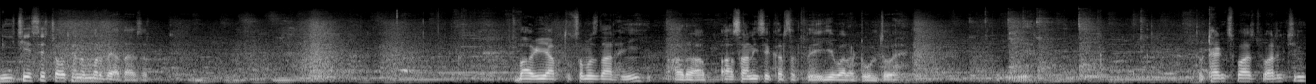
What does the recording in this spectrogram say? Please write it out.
नीचे से चौथे नंबर पे आता है सर। बाकी आप तो समझदार हैं और आप आसानी से कर सकते हैं, ये वाला टूल जो है। तो थैंक्स फॉर वॉचिंग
